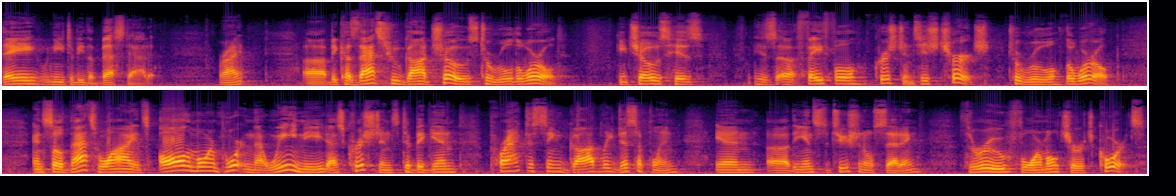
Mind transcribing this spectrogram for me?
They need to be the best at it, right? Uh, because that's who God chose to rule the world. He chose his his uh, faithful Christians, his church, to rule the world. And so that's why it's all the more important that we need, as Christians, to begin practicing godly discipline in uh, the institutional setting through formal church courts.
